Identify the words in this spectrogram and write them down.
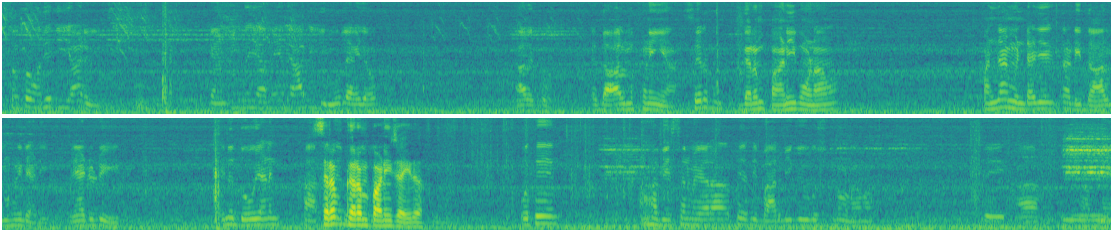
ਸਭ ਤੋਂ ਵਧੀਆ ਚੀਜ਼ ਆ ਰਹੀ ਕੈਂਪਿੰਗ ਤੇ ਜਾਂਦੇ ਆ ਤੇ ਆਹ ਚੀਜ਼ ਜ਼ਰੂਰ ਲੈ ਕੇ ਜਾਓ ਆ ਦੇਖੋ ਇਹ ਦਾਲ ਮੱਖਣੀ ਆ ਸਿਰਫ ਗਰਮ ਪਾਣੀ ਪਾਉਣਾ ਵਾ 5 ਮਿੰਟਾਂ 'ਚ ਤੁਹਾਡੀ dal makhani ready ready to eat ਇਹਨੂੰ ਦੋ ਜਣੇ ਖਾ ਸਿਰਫ ਗਰਮ ਪਾਣੀ ਚਾਹੀਦਾ ਉਥੇ ਆਹ ਬੇਸਨ ਵਗੈਰਾ ਉੱਥੇ ਅਸੀਂ ਬਾਰਬੀਕਿਊ ਕੁਝ ਬਣਾਉਣਾ ਵਾ ਤੇ ਆ ਆਪਣੇ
